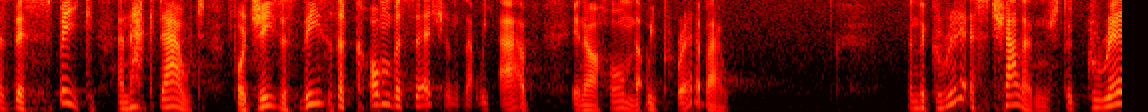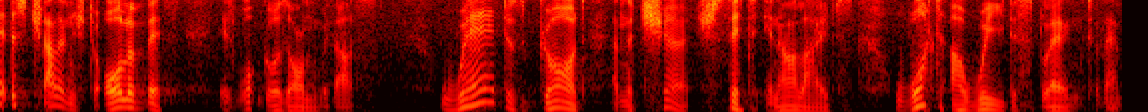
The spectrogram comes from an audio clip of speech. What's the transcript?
as they speak and act out for Jesus. These are the conversations that we have in our home that we pray about. And the greatest challenge, the greatest challenge to all of this is what goes on with us. Where does God and the church sit in our lives? What are we displaying to them?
